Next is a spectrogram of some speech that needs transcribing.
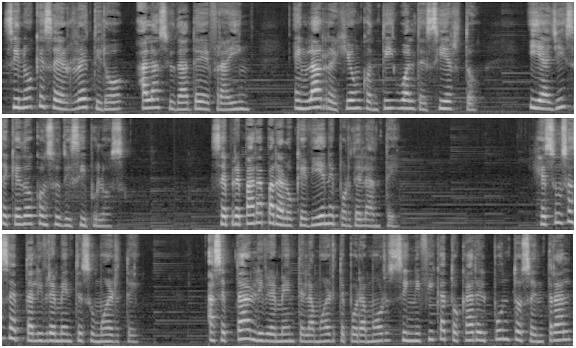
sino que se retiró a la ciudad de Efraín, en la región contigua al desierto, y allí se quedó con sus discípulos. Se prepara para lo que viene por delante. Jesús acepta libremente su muerte. Aceptar libremente la muerte por amor significa tocar el punto central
